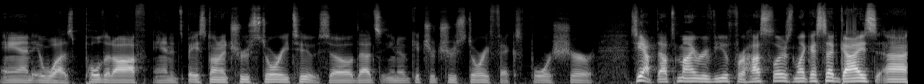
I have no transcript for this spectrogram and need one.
And it was. Pulled it off and it's based on a true story too. So that's you know get your true story fix for sure. So yeah that's my review for hustlers. And like i said guys uh,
